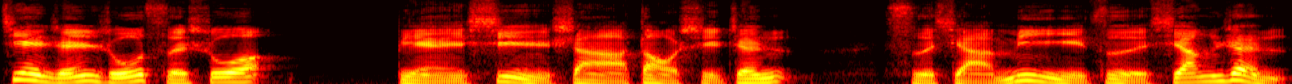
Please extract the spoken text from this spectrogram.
见人如此说，便信煞道是真，私下密字相认，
